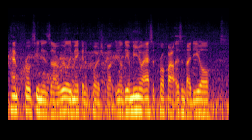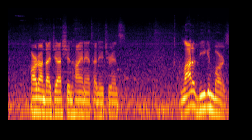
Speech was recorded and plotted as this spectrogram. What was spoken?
hemp protein is uh, really making a push, but you know, the amino acid profile isn't ideal. Hard on digestion, high in anti-nutrients. A lot of vegan bars.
